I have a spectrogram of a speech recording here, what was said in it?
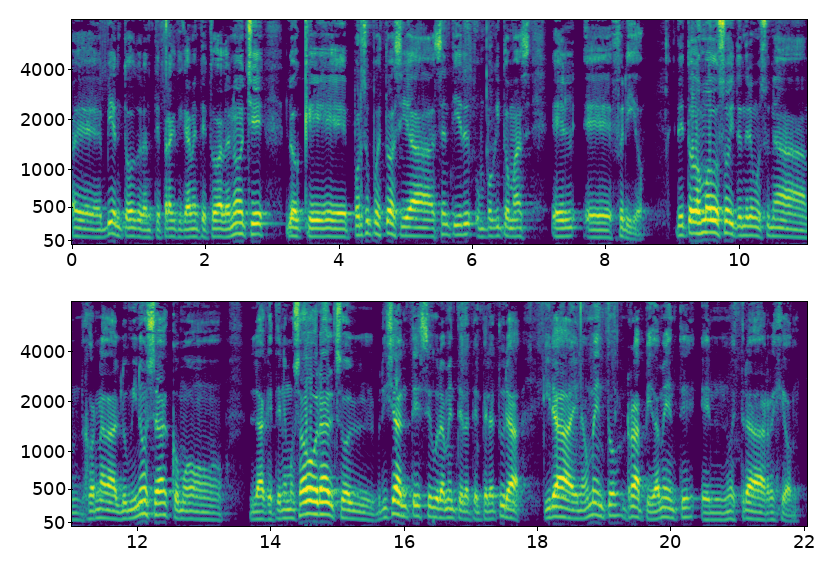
eh, viento durante prácticamente toda la noche, lo que por supuesto hacía sentir un poquito más el eh, frío. De todos modos, hoy tendremos una jornada luminosa como la que tenemos ahora, el sol brillante, seguramente la temperatura irá en aumento rápidamente en nuestra región.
